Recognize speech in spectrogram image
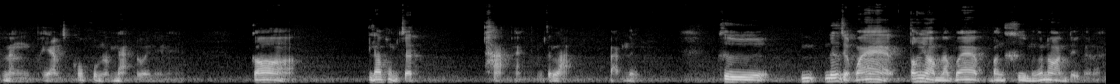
กำลังพยายามจะควบคุมน้ำหนักด้วยเนี่ยนะก็แล้วผมจะพักนะผมจะหลับแบบหนึ่งคือเนื่องจากว่าต้องยอมรับว่าบางคืนมันก็นอนดึกนะ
